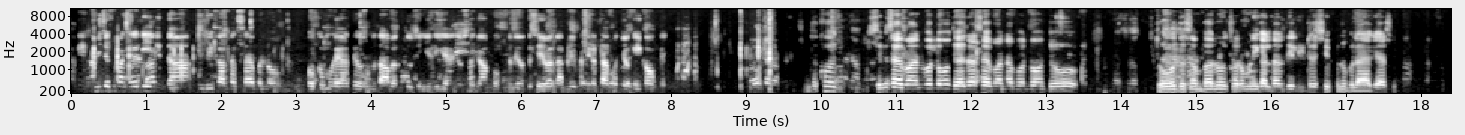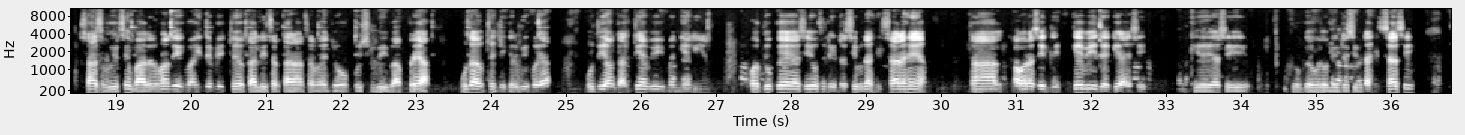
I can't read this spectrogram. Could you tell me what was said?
ਹਾਂਜੀ ਚਤੁਪੰਚਰ ਜੀ ਜਿੱਦਾਂ ਜੀ ਕੱਲ ਤੱਕ ਸਾਹਿਬ ਵੱਲੋਂ ਹੁਕਮ ਹੋਇਆ ਤੇ ਉਸ ਮੁਤਾਬਕ ਤੁਸੀਂ ਜਿਹੜੀ ਹੈ ਜੋ ਸਜ਼ਾ ਭੁਗਤਦੇ ਹੋ ਤੇ ਸੇਵਾ ਕਰਨ ਲਈ ਫਤਿਹਗੜ੍ਹ ਸਾਹਿਬ ਕੀ ਕਹੋਗੇ? ਦੇਖੋ, ਸਿੰਘ ਸਾਹਿਬਾਨ ਵੱਲੋਂ ਜਹਦਾ ਸਾਹਿਬਾਨਾਂ ਵੱਲੋਂ ਜੋ 2 ਦਸੰਬਰ ਨੂੰ ਸ਼੍ਰੋਮਣੀ ਅਕਾਲੀ ਦਲ ਦੀ ਲੀਡਰਸ਼ਿਪ ਨੂੰ ਬੁਲਾਇਆ ਗਿਆ ਸੀ ਸਾ ਸੁਖਬੀਰ ਸਿੰਘ ਬਾਦਲ ਹੋਣਾ ਦੀ ਅਗਵਾਈ ਦੇ ਵਿੱਚ ਅਕਾਲੀ ਸਰਕਾਰਾਂ ਸਮੇਂ ਜੋ ਕੁਝ ਵੀ ਵਾਪਰਿਆ, ਉਹਦਾ ਉੱਥੇ ਜ਼ਿਕਰ ਵੀ ਹੋਇਆ, ਉਹਦੀਆਂ ਗਲਤੀਆਂ ਵੀ ਮੰਨੀਆਂ ਗਈਆਂ, ਔਰ ਕਿਉਂਕਿ ਅਸੀਂ ਉਸ ਲੀਡਰਸ਼ਿਪ ਦਾ ਹਿੱਸਾ ਰਹੇ ਹਾਂ ਤਾਂ ਔਰ ਅਸੀਂ ਲਿਖ ਕੇ ਵੀ ਦੇ ਕੇ ਆਏ ਸੀ ਕਿ ਅਸੀਂ ਕਿਉਂਕਿ ਉਹ ਲੀਡਰਸ਼ਿਪ ਦਾ ਹਿੱਸਾ ਸੀ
